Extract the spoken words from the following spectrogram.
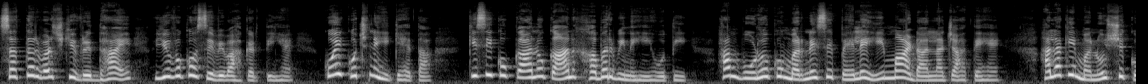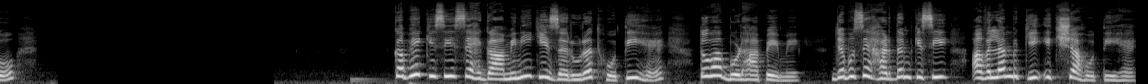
सत्तर वर्ष की वृद्धाएँ युवकों से विवाह करती हैं। कोई कुछ नहीं कहता। किसी को कानो कान खबर भी नहीं होती। हम बूढ़ों को मरने से पहले ही मार डालना चाहते हैं। हालाँकि मनुष्य को कभी किसी सहगामिनी की ज़रूरत होती है तो वह बुढ़ापे में, जब उसे हरदम किसी अवलंब की इच्छा होती है,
